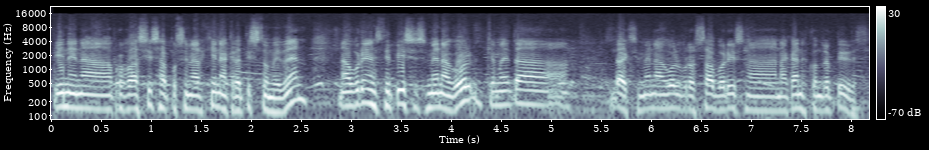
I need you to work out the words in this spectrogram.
είναι να προβασίσει από την αρχή να κρατήσεις το 0, να μπορεί να χτυπήσεις με ένα γκολ και μετά εντάξει, με ένα γκολ μπροστά μπορείς να, να κάνεις κοντρεπίδηση.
